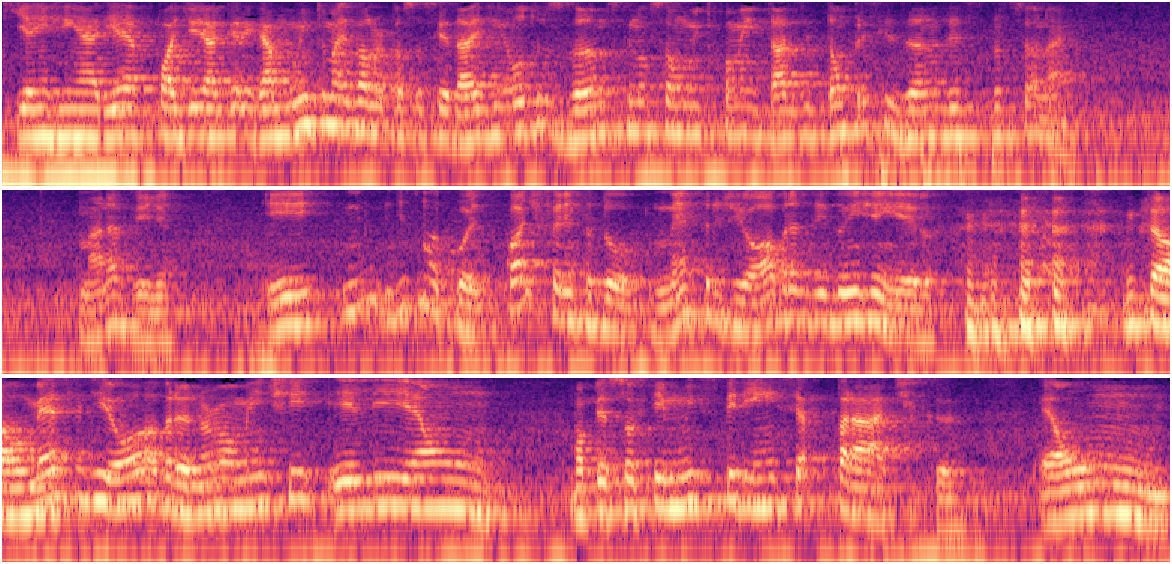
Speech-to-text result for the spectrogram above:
que a engenharia pode agregar muito mais valor para a sociedade em outros ramos que não são muito comentados e estão precisando desses profissionais. Maravilha. E me diz uma coisa, qual a diferença do mestre de obras e do engenheiro? então, o mestre de obra, normalmente, ele é um, uma pessoa que tem muita experiência prática. É um,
